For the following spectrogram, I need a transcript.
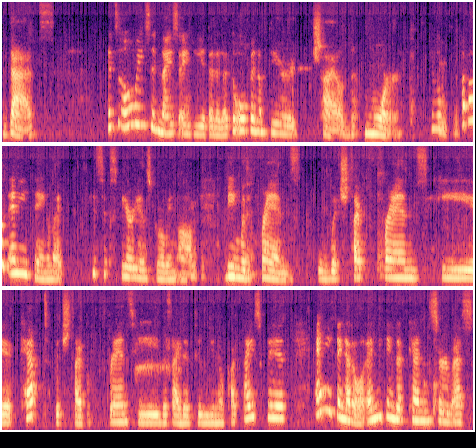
dads, it's always a nice idea talaga to open up to your child more. You know, Mhm. about anything, like his experience growing up, being with friends, which type of friends he kept, which type of friends he decided to, you know, cut ties with, anything at all, anything that can serve as,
